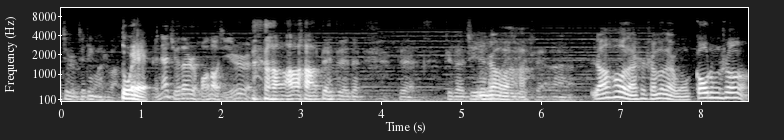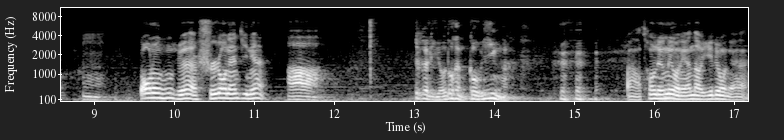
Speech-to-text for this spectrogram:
就是决定了是吧？对，人家觉得是黄道吉日，啊，对对对对，这个这些你知道吧是啊，然后呢是什么呢？我高中生，嗯高中同学十周年纪念啊，这个理由都很够硬啊。啊，从零六年到一六年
